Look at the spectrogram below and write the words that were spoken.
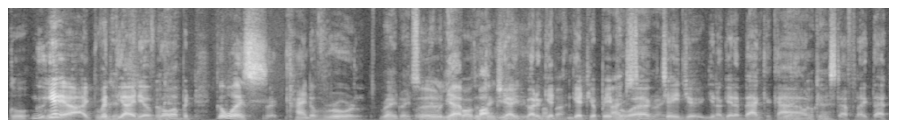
go. go- yeah, I, with Okay. the idea of Goa, Okay. but Goa is uh, kind of rural. Right, right. So they Uh, would yeah, have all the mo- things you yeah, need you got to get get your paperwork, right. change your, you know, get a bank account okay. and stuff like that.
